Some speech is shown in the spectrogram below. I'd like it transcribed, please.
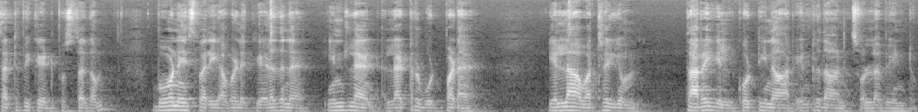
சர்டிஃபிகேட் புஸ்தகம் புவனேஸ்வரி அவளுக்கு எழுதின இன்லேண்ட் லெட்டர் உட்பட எல்லாவற்றையும் தரையில் கொட்டினார் என்றுதான் சொல்ல வேண்டும்.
